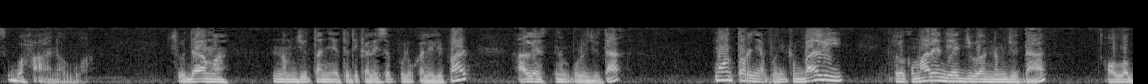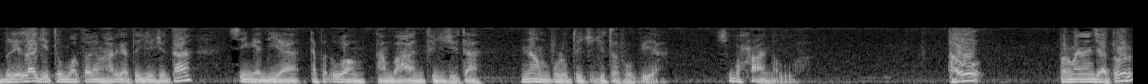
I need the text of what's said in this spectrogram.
Subhanallah. Sudah mah 6 jutanya itu dikali 10 kali lipat alias 60 juta. Motornya pun kembali kalau kemarin dia jual 6 juta, Allah beli lagi tuh motor yang harga 7 juta, sehingga dia dapat uang tambahan 7 juta, 67 juta rupiah. Subhanallah. Tahu permainan catur?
